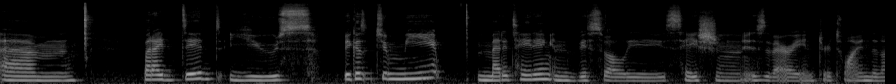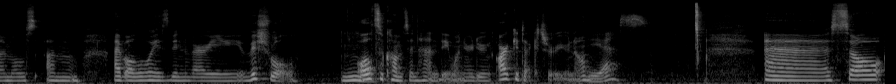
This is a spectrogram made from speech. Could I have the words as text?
Um, but I did use because to me meditating and visualization is very intertwined and I'm also um, I've always been very visual also comes in handy when you're doing architecture you know yes. uh, so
